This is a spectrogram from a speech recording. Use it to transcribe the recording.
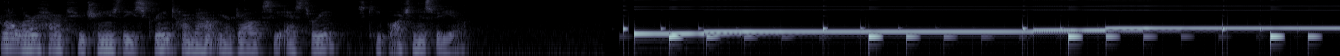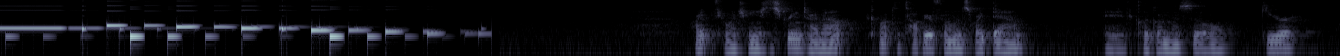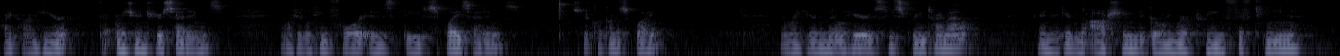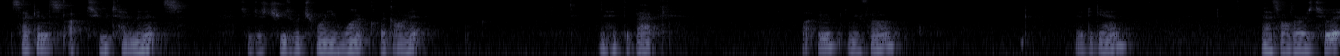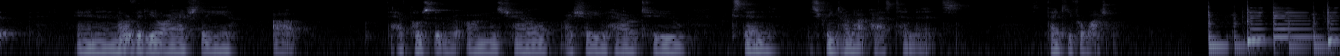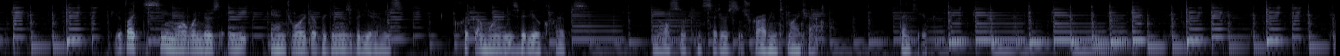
If you want to learn how to change the screen timeout in your Galaxy S3, just keep watching this video. Alright, if you want to change the screen timeout, come up to the top of your phone, swipe down, and if you click on this little gear icon here, that brings you into your settings. And what you're looking for is the display settings. So you click on display, and right here in the middle here, you'll see screen timeout, and you're given the option to go anywhere between 15 seconds up to 10 minutes. So you just choose which one you want, click on it, and hit the back button on your phone. Hit it again. And that's all there is to it. And in another video, I actually uh, have posted on this channel, I show you how to extend the screen time out past 10 minutes. So thank you for watching. If you'd like to see more Windows 8, Android, or beginners videos, click on one of these video clips and also consider subscribing to my channel. Thank you.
